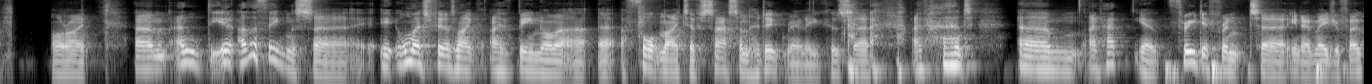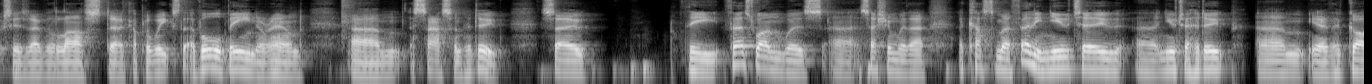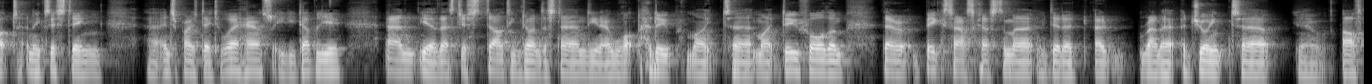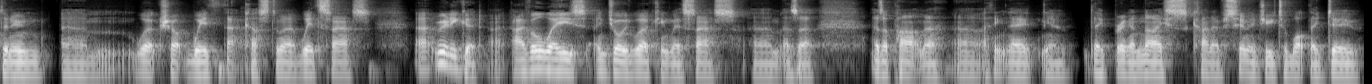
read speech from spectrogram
All right. Um, and the other things, uh, it almost feels like I've been on a, a fortnight of SAS and Hadoop, really, because uh, I've had. Um, I've had you know three different uh, you know major focuses over the last uh, couple of weeks that have all been around um, SAS and Hadoop. So the first one was uh, a session with a, a customer fairly new to uh, new to Hadoop. Um, you know, they've got an existing uh, enterprise data warehouse or EDW, and you know that's just starting to understand you know what Hadoop might uh, might do for them. They're a big SAS customer who did a, a ran a, a joint uh, you know afternoon um, workshop with that customer with SAS. Uh, really good. I, have always enjoyed working with SAS um, as a as a partner. Uh, I think they, you know, they bring a nice kind of synergy to what they do.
